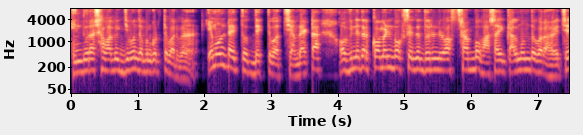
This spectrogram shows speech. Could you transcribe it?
হিন্দুরা স্বাভাবিক জীবনযাপন করতে পারবে না। এমনটাই তো দেখতে পাচ্ছি আমরা। একটা অভিনেতার কমেন্ট বক্সে যে ধরনের অশ্রাব্য ভাষায় কালমন্দ করা হয়েছে,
